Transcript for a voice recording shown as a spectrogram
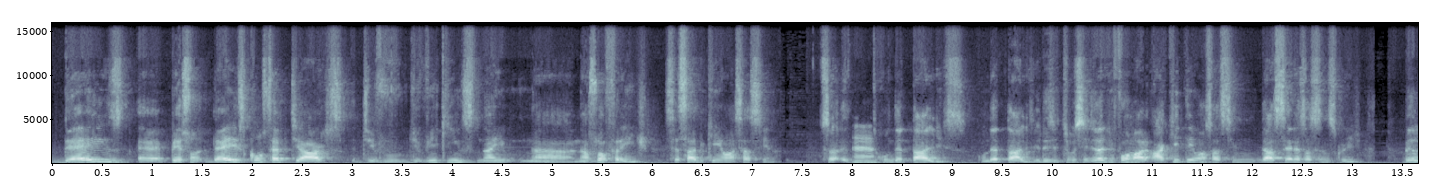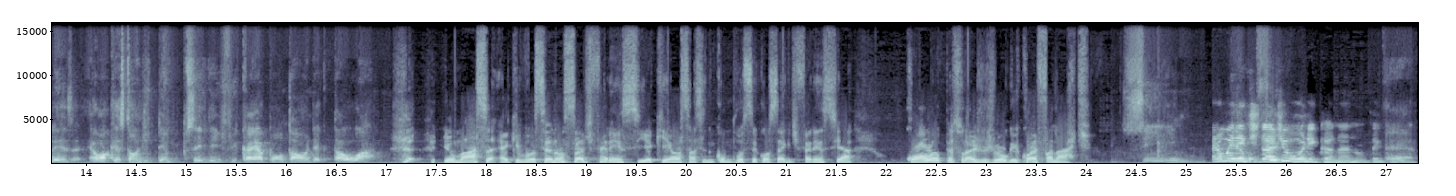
10, é, perso- 10 concept arts de, de vikings na, na, na sua frente. Você sabe quem é o assassino. Sa- É. Com detalhes. Com detalhes. Eles, tipo assim, eles já te informaram. Aqui tem um assassino da série Assassin's Creed. Beleza. É uma questão de tempo pra você identificar e apontar onde é que tá o A. E o massa é que você não só diferencia quem é o assassino, como você consegue diferenciar qual é o personagem do jogo e qual é fanart. Sim. Era uma mesmo identidade feito- única, né? Não tem como. É.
